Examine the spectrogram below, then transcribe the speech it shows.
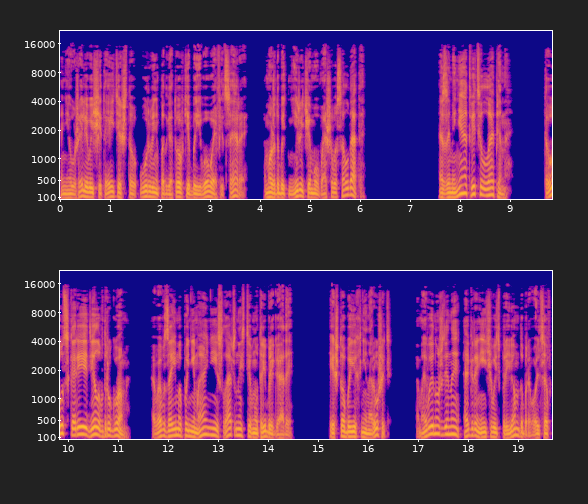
Неужели вы считаете, что уровень подготовки боевого офицера может быть ниже, чем у вашего солдата? За меня ответил Лапин. Тут скорее дело в другом, во взаимопонимании и слаженности внутри бригады. И чтобы их не нарушить, мы вынуждены ограничивать прием добровольцев.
